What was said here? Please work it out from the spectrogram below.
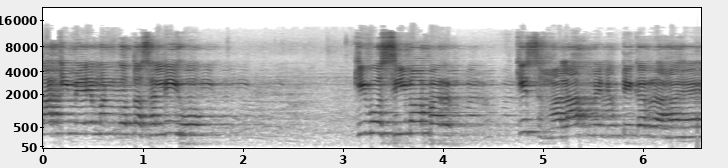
ताकि मेरे मन को तसल्ली हो कि वो सीमा पर किस हालात में ड्यूटी कर रहा है,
